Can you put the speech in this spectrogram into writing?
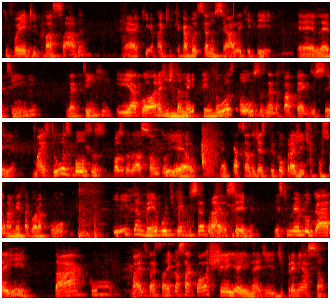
que foi a equipe passada, né, a equipe, a equipe que acabou de ser anunciada, a equipe é, Leting, Leting, e agora a gente uhum. também tem duas bolsas, né, da FAPEG do CEIA, mais duas bolsas de pós-graduação do IEL, né, que a Sandra já explicou para a gente o funcionamento agora há pouco, e também o Bootcamp do Sebrae, ou seja, esse primeiro lugar aí tá com, vai, vai sair com a sacola cheia aí, né, de, de premiação.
